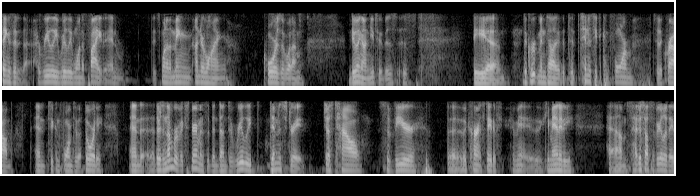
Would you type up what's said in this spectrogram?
things that I really, really want to fight, and it's one of the main underlying cores of what I'm doing on YouTube, is is the uh, the group mentality, the t- tendency to conform to the crowd and to conform to authority. And uh, there's a number of experiments that have been done to really demonstrate just how severe the the current state of humanity, um, just how severely they've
